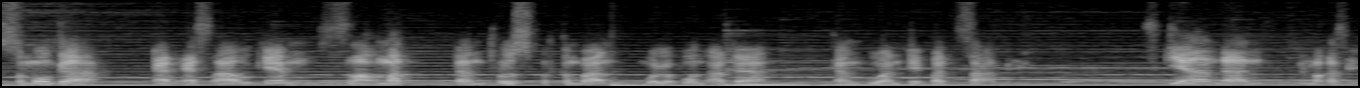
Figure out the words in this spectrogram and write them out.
Semoga RSA UGM selamat dan terus berkembang walaupun ada gangguan hebat saat ini. Sekian dan terima kasih.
